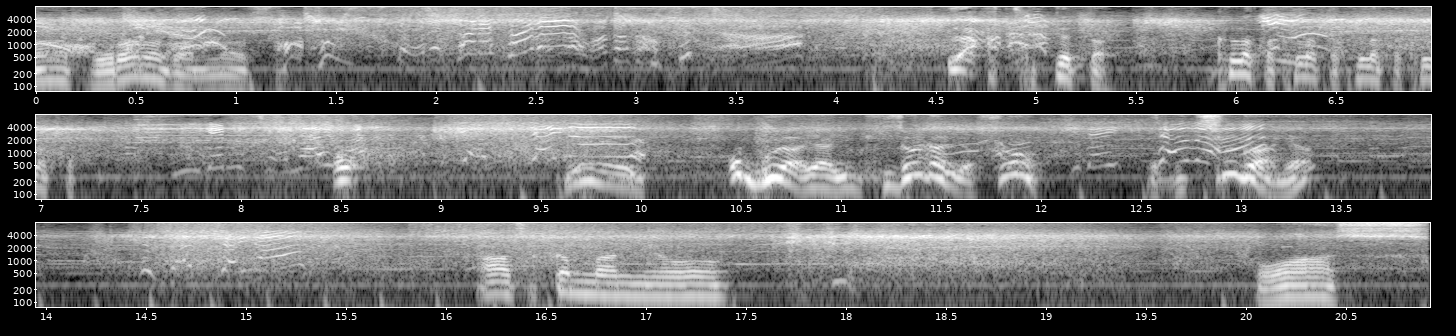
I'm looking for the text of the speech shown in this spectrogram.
아 도라나도 안 나왔어 으악 됐다 큰일났다 큰일났다 큰일났다 큰일났다 어? 예. 어 뭐야 야 이거 기절 달렸어? 야, 미친 거 아니야? 아 잠깐만요 와씨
